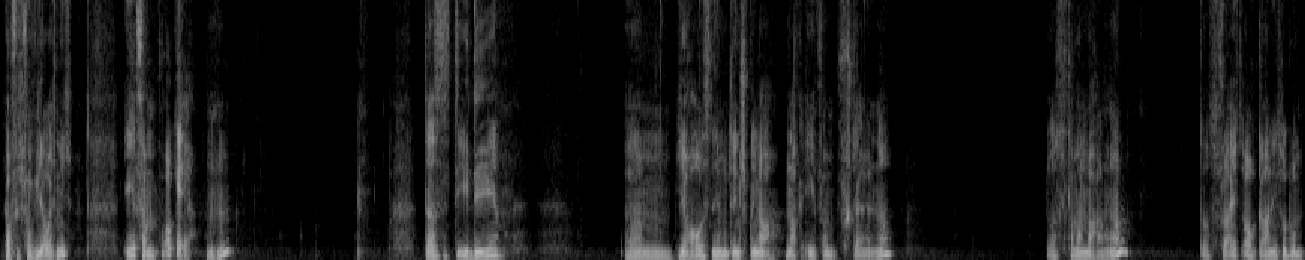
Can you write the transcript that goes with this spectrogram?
ich hoffe, ich verwirre euch nicht. E5, okay. Mhm. Das ist die Idee. Ähm, hier rausnehmen und den Springer nach E5 stellen. Ne? Das kann man machen. Ne? Das ist vielleicht auch gar nicht so dumm.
